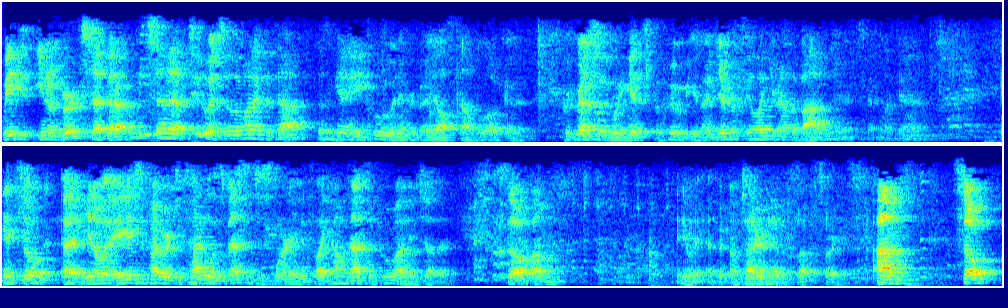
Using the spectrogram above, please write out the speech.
we, you know, birds set that up, and we set it up too. And so the one at the top doesn't get any poo, and everybody else down below kind of progressively gets the poo. You know, do you ever feel like you're on the bottom there? It's kind of like that. And so, uh, you know, I guess if I were to title this message this morning, it's like how not to poo on each other. So, um, anyway, I'm tired I haven't slept. Sorry. Um, so,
